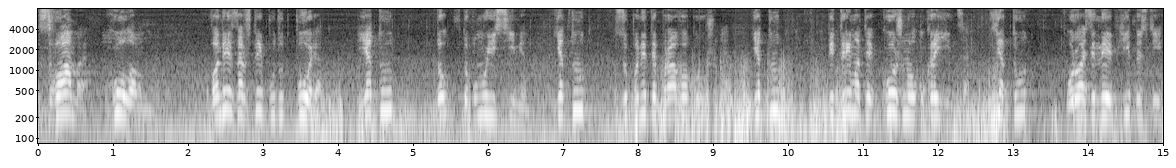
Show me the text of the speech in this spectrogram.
з вами, головами, вони завжди будуть поряд. Я тут до, в допомогі сім'ям. Я тут зупинити правопорушення. Я тут підтримати кожного українця. Я тут у разі необхідності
